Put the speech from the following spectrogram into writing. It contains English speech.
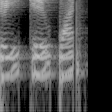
Three, two, one.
